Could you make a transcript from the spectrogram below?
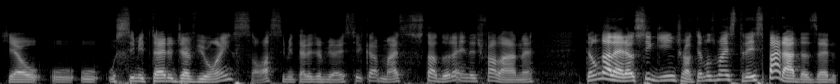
Que é o, o, o, cemitério de aviões. Ó, cemitério de aviões fica mais assustador ainda de falar, né? Então, galera, é o seguinte, ó. Temos mais três paradas, velho.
